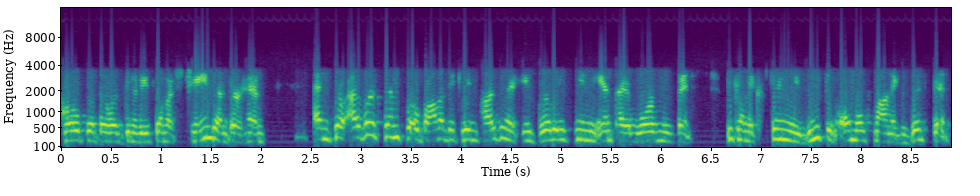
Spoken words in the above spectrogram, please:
hope that there was going to be so much change under him. And so ever since Obama became president, you've really seen the anti-war movement become extremely weak and almost non-existent.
